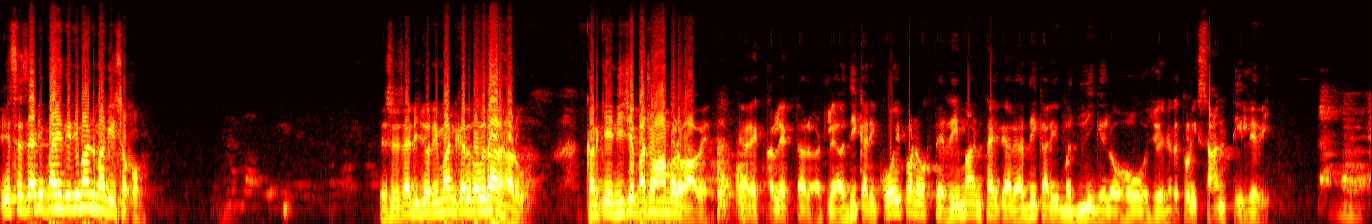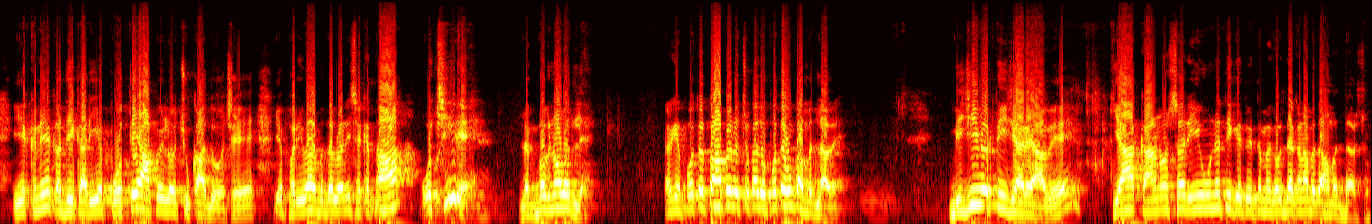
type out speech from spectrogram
એસએસઆરડી પાસેથી રિમાન્ડ માગી શકો. એસએસઆરડી જો રિમાન્ડ કરે તો વધારે સારું. કારણ કે એ નીચે પાછો સાંભળવા આવે. ત્યારે કલેક્ટર એટલે અધિકારી, કોઈ પણ વખતે રિમાન્ડ થાય ત્યારે અધિકારી બદલી ગયેલો હોવો જોઈએ એટલે થોડીક શાંતિ લેવી. એકને એક અધિકારીએ પોતે આપેલો ચુકાદો છે, એ ફરીવાર બદલવાની શક્યતા ઓછી રહે. લગભગ ન બદલે. કારણ કે પોતે તો આપેલો ચુકાદો પોતે હું કામ બદલાવે? બીજી વ્યક્તિ જ્યારે આવે, ક્યાં કારણોસર એવું નથી કે તમે બધા ઘણા બધા સમજદાર છો.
